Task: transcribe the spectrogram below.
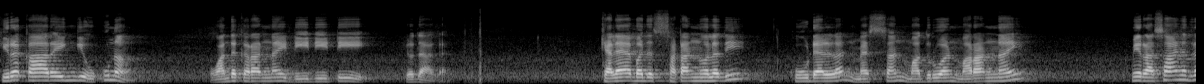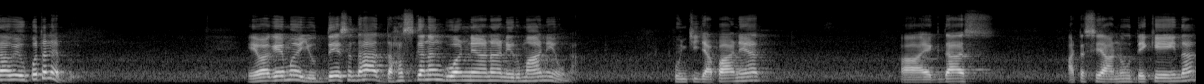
හිරකාරයින්ගේ උකුණන් වඳ කරන්නයි DDT යොදාගත්තේ. කැලෑබද සටන්වලදී කූඩැල්ලන් මැස්සන් මදුරුවන් මරන්නයි මේ රසායන ද්‍රව්‍ය උපත ලැබුවේ. ඒ වගේම යුද්ධය සඳහා දහස් ගණන් ගුවන් යානා නිර්මාණය වුණා. පුංචි ජපානයත් 1892 ඉඳන්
